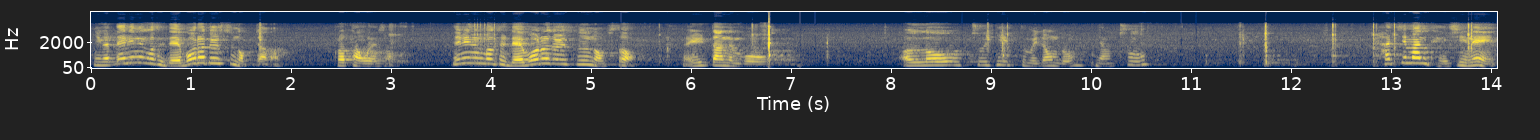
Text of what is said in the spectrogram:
그러니까 때리는 것을 내버려 둘 수는 없잖아. 그렇다고 해서. 때리는 것을 내버려 둘 수는 없어. 자, 일단은 뭐, allow to hit 뭐 이 정도. 그냥 to. 하지만 대신에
